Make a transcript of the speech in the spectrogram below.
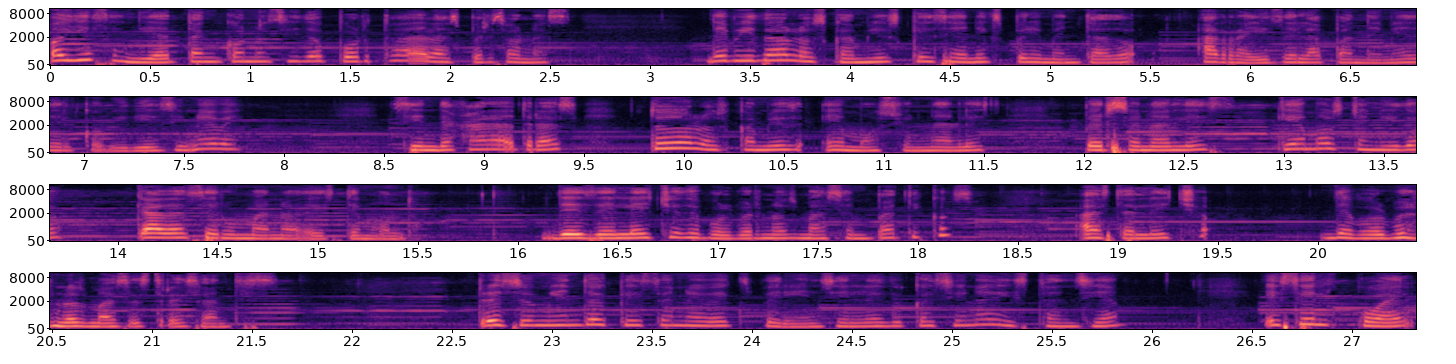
hoy es en día tan conocido por todas las personas, debido a los cambios que se han experimentado a raíz de la pandemia del COVID-19, sin dejar atrás todos los cambios emocionales, personales que hemos tenido cada ser humano de este mundo, desde el hecho de volvernos más empáticos hasta el hecho de volvernos más estresantes. Resumiendo que esta nueva experiencia en la educación a distancia es el cual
